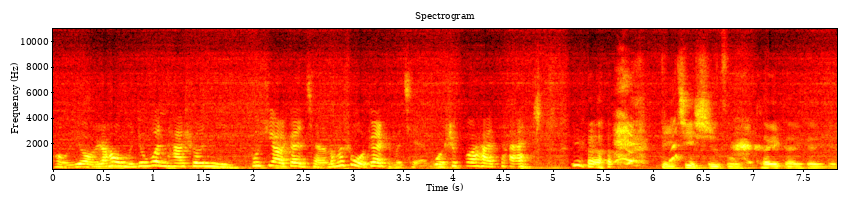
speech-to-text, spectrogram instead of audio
朋友，嗯然后我们就问他说：“你不需要赚钱了吗？”他说：“我赚什么钱？我是富二代。底气十足，可以可以可以可以，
